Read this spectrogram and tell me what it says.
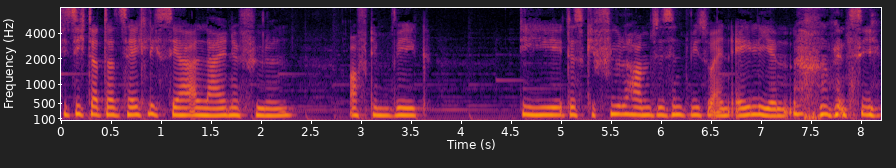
die sich da tatsächlich sehr alleine fühlen auf dem Weg die das Gefühl haben, sie sind wie so ein Alien, wenn sie,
